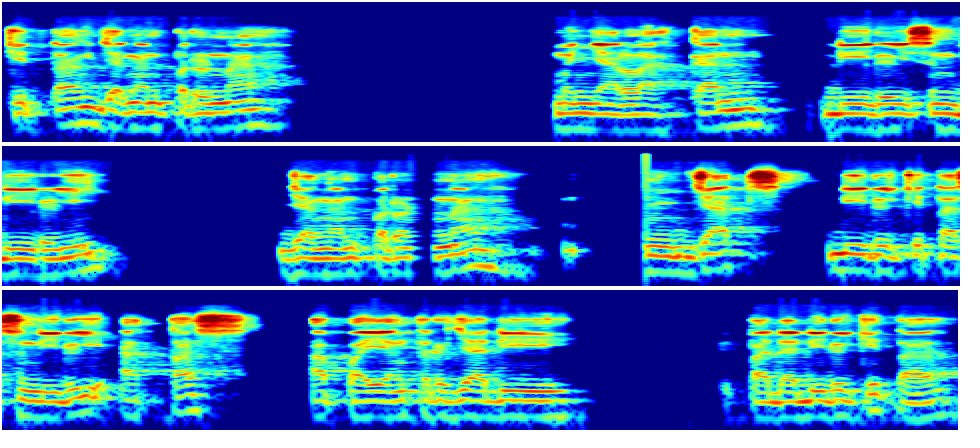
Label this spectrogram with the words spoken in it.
Kita jangan pernah menyalahkan diri sendiri jangan pernah menjudge diri kita sendiri atas apa yang terjadi pada diri kita.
